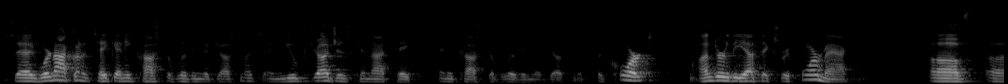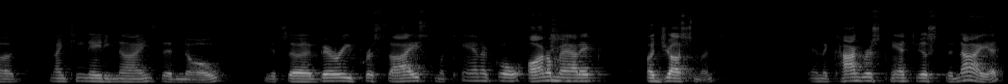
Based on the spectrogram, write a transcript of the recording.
said, we're not going to take any cost of living adjustments, and you judges cannot take any cost of living adjustments. The court, under the Ethics Reform Act of uh, 1989, said no. It's a very precise, mechanical, automatic adjustment, and the Congress can't just deny it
